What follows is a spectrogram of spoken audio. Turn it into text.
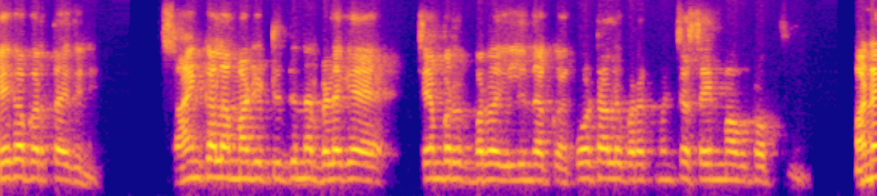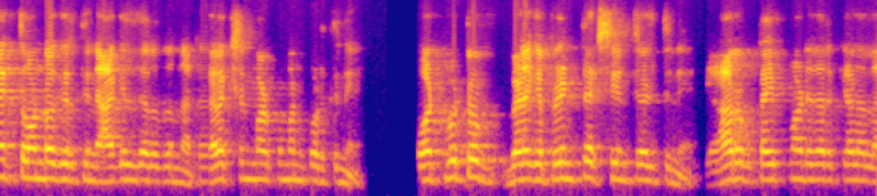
ಬೇಗ ಬರ್ತಾ ಇದ್ದೀನಿ. ಸಾಯಂಕಾಲ ಮಾಡಿಟ್ಟಿದ್ದನ್ನ ಬೆಳಗ್ಗೆ ಚೇಂಬರ್ ಬರೋ ಇಲ್ಲಿಂದ ಕೋರ್ಟ್ ಅಲ್ಲಿ ಬರಕ್ ಮುಂಚೆ ಸೈನ್ ಮಾಡ್ಬಿಟ್ಟು ಹೋಗ್ತೀನಿ. ಮನೆಗ್ ತಗೊಂಡೋಗಿರ್ತೀನಿ ಆಗಿಲ್ದಿರೋದನ್ನ ಕರೆಕ್ಷನ್ ಮಾಡ್ಕೊಂಡ್ ಕೊಡ್ತೀನಿ ಕೊಟ್ಬಿಟ್ಟು ಬೆಳಗ್ಗೆ ಪ್ರಿಂಟ್ ತೆಗ್ಸಿ ಅಂತ ಹೇಳ್ತೀನಿ. ಯಾರು ಟೈಪ್ ಮಾಡಿದಾರೆ ಕೇಳಲ್ಲ,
